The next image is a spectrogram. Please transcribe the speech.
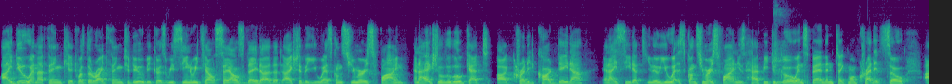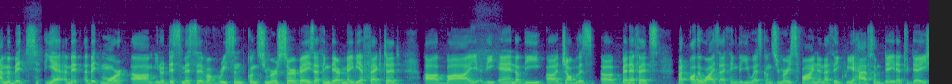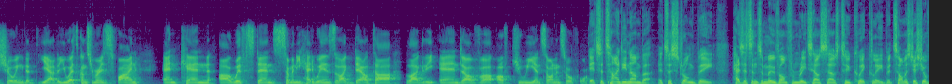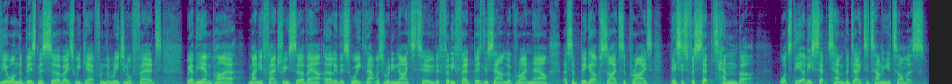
I do, and I think it was the right thing to do because we've seen retail sales data that actually the US consumer is fine. And I actually look at uh, credit card data and I see that you know U.S. consumer is fine, is happy to go and spend and take more credit. So I'm a bit, yeah, a bit, a bit more, um, you know, dismissive of recent consumer surveys. I think they're maybe affected uh, by the end of the uh, jobless uh, benefits, but otherwise, I think the U.S. consumer is fine. And I think we have some data today showing that yeah, the U.S. consumer is fine and can uh, withstand so many headwinds like Delta, like the end of, uh, of QE, and so on and so forth. It's a tidy number. It's a strong beat. Hesitant to move on from retail sales too quickly, but Thomas, just your view on the business surveys we get from the regional feds. We had the Empire Manufacturing Survey out earlier this week. That was really nice too. The Philly Fed Business Outlook right now, that's a big upside surprise. This is for September. What's the early September data telling you, Thomas?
